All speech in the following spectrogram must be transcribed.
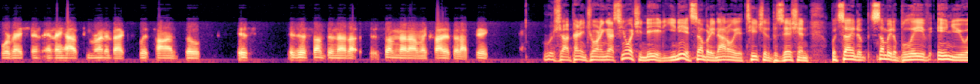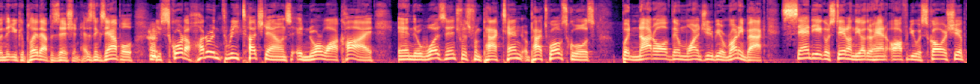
formation, and they have two running backs split time. So it's it's just something that I, it's something that I'm excited that I picked. Rashaad Penny joining us. You know what you need? You needed somebody not only to teach you the position, but somebody to, somebody to believe in you and that you could play that position. As an example, hmm. you scored 103 touchdowns in Norwalk High, and there was interest from Pac-10 or Pac-12 schools but not all of them wanted you to be a running back. San Diego State, on the other hand, offered you a scholarship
